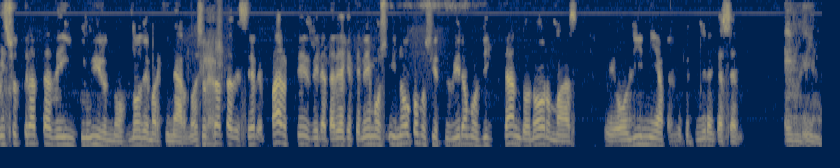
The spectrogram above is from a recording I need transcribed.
eso trata de incluirnos, no de marginarnos. Eso trata de ser parte de la tarea que tenemos y no como si estuviéramos dictando normas eh, o líneas para lo que tuvieran que hacer. El,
